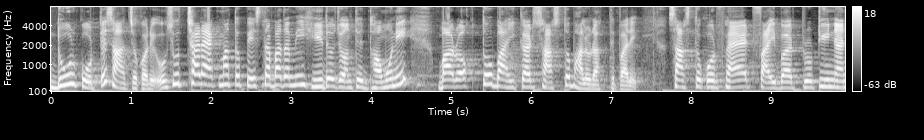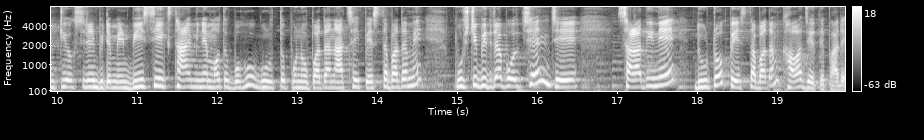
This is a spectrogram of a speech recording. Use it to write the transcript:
দূর করতে সাহায্য করে। ওষুধ ছাড়া একমাত্র পেস্তা বাদামই হৃদযন্ত্রের ধমনী বা রক্তবাহিকার স্বাস্থ্য ভালো রাখতে পারে। স্বাস্থ্যকর fat, fibre, protein, antioxidant, vitamin B six, থাইমিনের মতো বহু গুরুত্বপূর্ণ উপাদান আছে পেস্তা বাদামে। পুষ্টিবিদরা বলছেন যে সারাদিনে দুটো পেস্তা বাদাম খাওয়া যেতে পারে।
